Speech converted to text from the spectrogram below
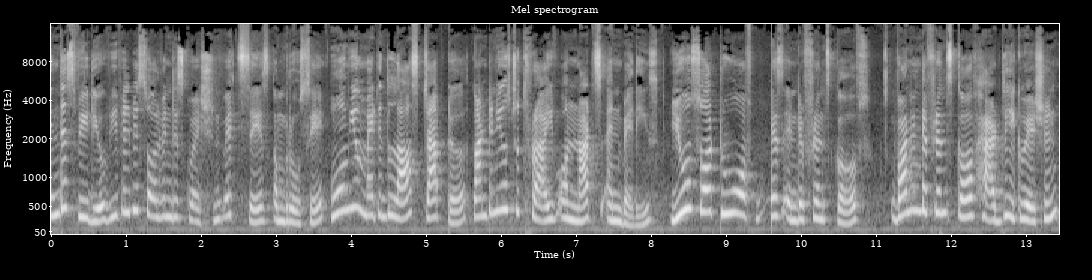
In this video, we will be solving this question which says Ambrose, whom you met in the last chapter, continues to thrive on nuts and berries. You saw two of his indifference curves. One indifference curve had the equation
